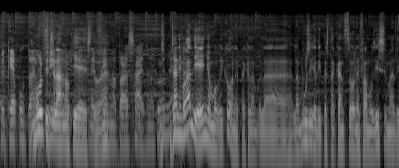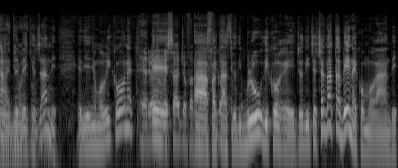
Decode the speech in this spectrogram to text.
perché appunto... eh, Molti nel ce film- l'hanno chiesto, Nel eh. film Parasite, naturalmente. Gianni Morandi e Ennio Morricone, perché la, la- la musica di questa canzone famosissima di- Ah, del vecchio Gianni è di Ennio Morricone. È arrivato un messaggio fantastico. Ah, fantastico, di Blu di Correggio. Dice, ci è andata bene con Morandi.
